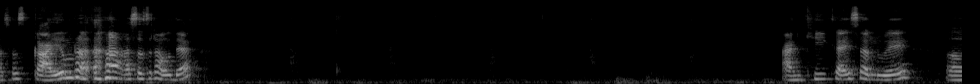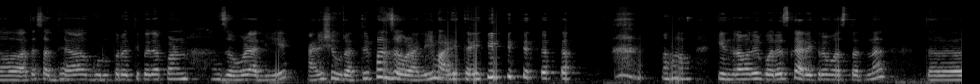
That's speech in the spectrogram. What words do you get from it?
असंच कायम राहा असंच राहू द्या. आणखी काय चालू आहे? आता सध्या गुरुप्रतिपदा पण जवळ आली आहे आणि शिवरात्री पण जवळ आली माळीताई केंद्रामध्ये बरेच कार्यक्रम असतात ना? तर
